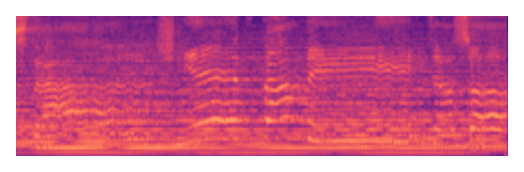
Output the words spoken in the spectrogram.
Strážně tam výťazou.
